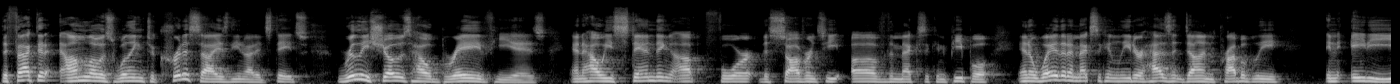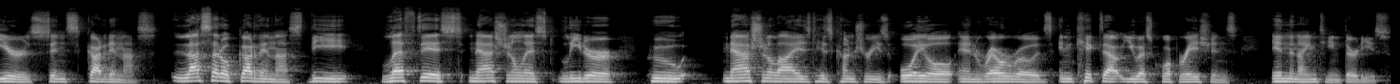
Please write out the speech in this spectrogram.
the fact that AMLO is willing to criticize the United States really shows how brave he is and how he's standing up for the sovereignty of the Mexican people in a way that a Mexican leader hasn't done probably in 80 years since Cárdenas. Lázaro Cárdenas, the leftist nationalist leader who nationalized his country's oil and railroads and kicked out US corporations in the 1930s.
